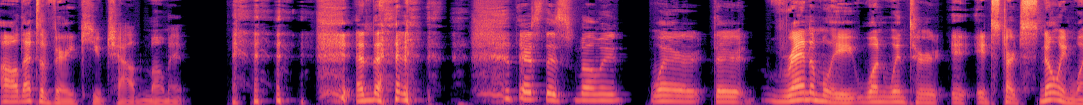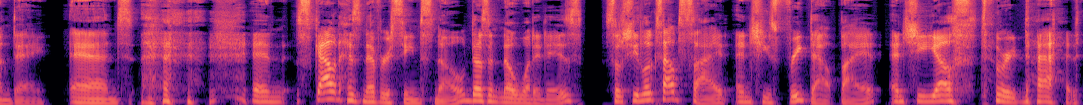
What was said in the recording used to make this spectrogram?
oh, that's a very cute child moment. and then there's this moment where there randomly one winter it, it starts snowing one day and and scout has never seen snow doesn't know what it is. So she looks outside and she's freaked out by it and she yells to her dad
